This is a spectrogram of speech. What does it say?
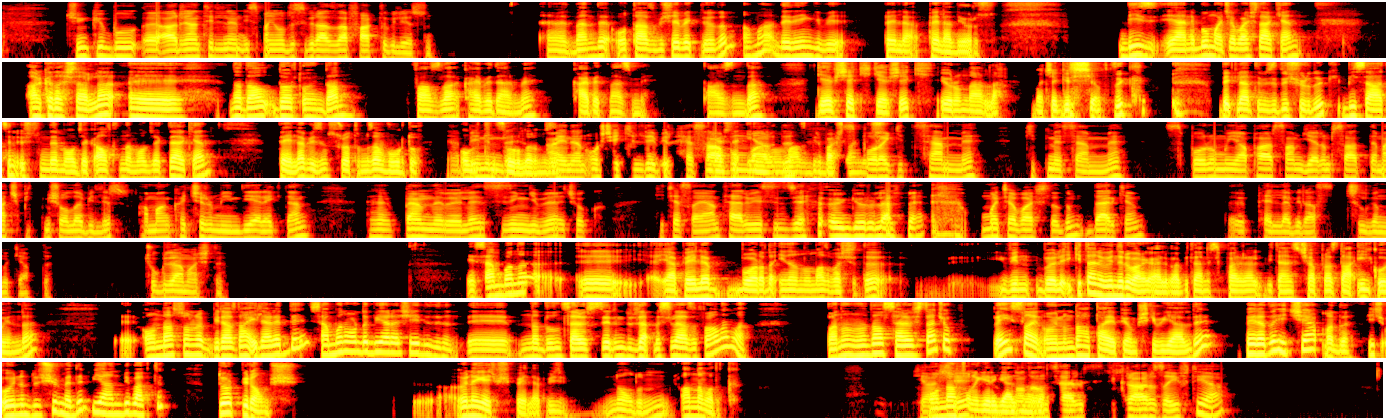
Çünkü bu e, Arjantinlilerin İspanyolcusu biraz daha farklı biliyorsun. Evet ben de o tarz bir şey bekliyordum ama dediğin gibi Pella, Pella diyoruz. Biz yani bu maça başlarken arkadaşlarla eee, Nadal 4 oyundan fazla kaybeder mi, kaybetmez mi tarzında gevşek gevşek yorumlarla maça giriş yaptık. Beklentimizi düşürdük. Bir saatin üstünde mi olacak, altında mı olacak derken Pella bizim suratımıza vurdu. Yani O bütün benim de sorularımızı. aynen o şekilde bir Gerçekten hesabım vardı. inanılmaz bir başlangıç. Spora gitsem mi, gitmesem mi? Sporumu yaparsam yarım saatte maç bitmiş olabilir. Aman kaçırmayayım diyerekten ben de böyle sizin gibi çok hiçe sayan terbiyesizce öngörülerle maça başladım derken tabii Pella biraz çılgınlık yaptı. Çok güzel maçtı. E sen bana e, ya Pele bu arada inanılmaz başladı. Win, böyle iki tane winner'ı var galiba. Bir tanesi paralel, bir tanesi çapraz daha ilk oyunda. E, ondan sonra biraz daha ilerledi. Sen bana orada bir ara şey dedin. E, Nadal'ın servislerini düzeltmesi lazım falan ama bana Nadal servisten çok baseline oyununda hata yapıyormuş gibi geldi. Pele de hiç şey yapmadı. Hiç oyunu düşürmedi. Bir an bir baktık 4-1 olmuş. Öne geçmiş Pele. Biz ne olduğunu anlamadık. Ya Ondan şey sonra geri geldi Nadal. Nadal'ın servis istikrarı zayıftı ya.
